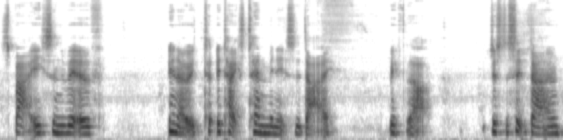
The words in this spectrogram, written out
space and a bit of, you know, it, t- it takes 10 minutes a day, if that, just to sit down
